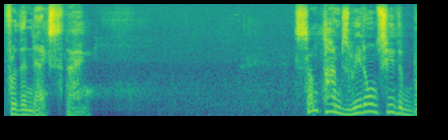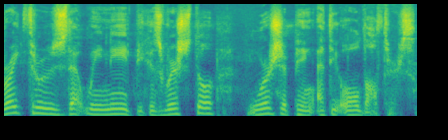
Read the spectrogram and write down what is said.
for the next thing. Sometimes we don't see the breakthroughs that we need because we're still worshiping at the old altars.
